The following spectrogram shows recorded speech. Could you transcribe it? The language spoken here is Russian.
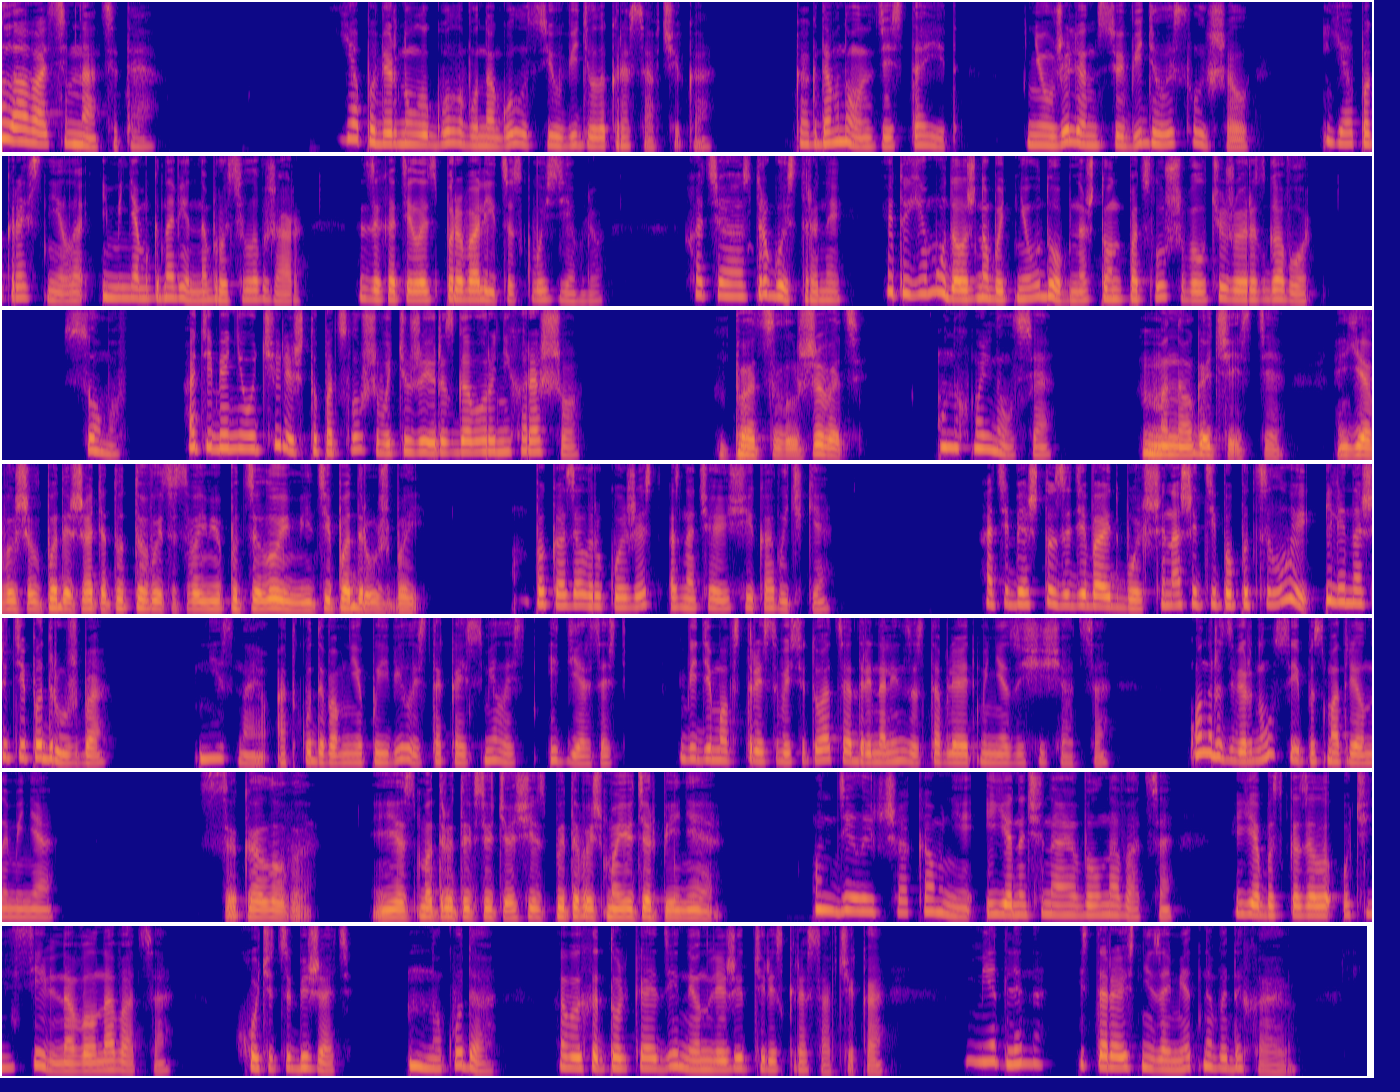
Глава 17 Я повернула голову на голос и увидела красавчика. Как давно он здесь стоит? Неужели он все видел и слышал? Я покраснела, и меня мгновенно бросило в жар. Захотелось провалиться сквозь землю. Хотя, с другой стороны, это ему должно быть неудобно, что он подслушивал чужой разговор. Сомов, а тебя не учили, что подслушивать чужие разговоры нехорошо? «Подслушивать?» Он ухмыльнулся. «Много чести. Я вышел подышать, а тут вы со своими поцелуями типа дружбой». Он показал рукой жест, означающий кавычки. «А тебя что задевает больше, наши типа поцелуи или наши типа дружба?» Не знаю, откуда во мне появилась такая смелость и дерзость. Видимо, в стрессовой ситуации адреналин заставляет меня защищаться. Он развернулся и посмотрел на меня. «Соколова, я смотрю, ты все чаще испытываешь мое терпение». Он делает шаг ко мне, и я начинаю волноваться. Я бы сказала, очень сильно волноваться. Хочется бежать. Но куда? Выход только один, и он лежит через красавчика. Медленно и стараюсь незаметно выдыхаю.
